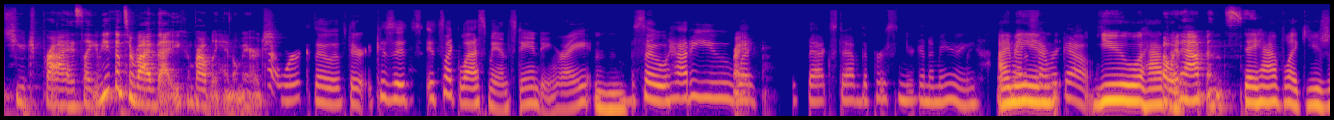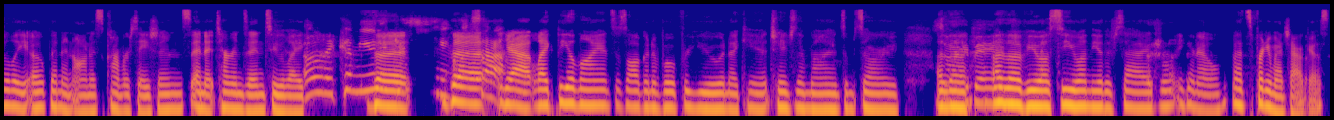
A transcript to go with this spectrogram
huge prize, like if you can survive that, you can probably handle marriage. That work though if they're because it's it's like last man standing, right? Mhm. So how do you Right. like backstab the person you're gonna marry? I Like, how does mean, that work out? you have, Oh, an- it happens. they have like usually open and honest conversations and it turns into like, Oh, they the communicate. the yeah like the alliance is all going to vote for you and i can't change their minds i'm sorry I Sorry, love babe. i love you i'll see you on the other side Well, you know that's pretty much how it goes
